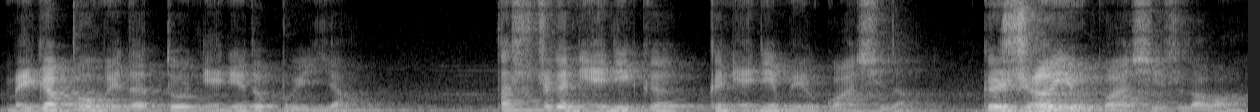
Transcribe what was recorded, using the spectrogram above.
每个部门的都年龄都不一样，但是这个年龄跟跟年龄没有关系的，跟人有关系，知道吧？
